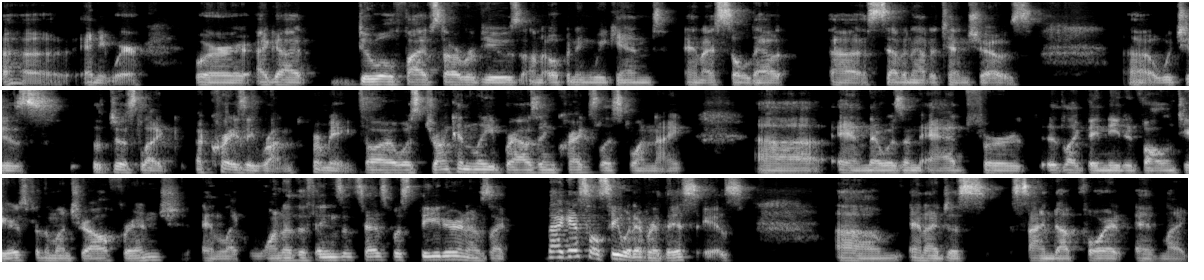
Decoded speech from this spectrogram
uh, anywhere. Where I got dual five star reviews on opening weekend, and I sold out uh, seven out of ten shows. Uh, which is just like a crazy run for me. So I was drunkenly browsing Craigslist one night, uh, and there was an ad for like they needed volunteers for the Montreal Fringe, and like one of the things it says was theater, and I was like, I guess I'll see whatever this is. Um, and I just signed up for it, and like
